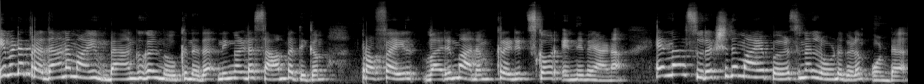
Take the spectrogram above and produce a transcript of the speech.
ഇവിടെ പ്രധാനമായും ബാങ്കുകൾ നോക്കുന്നത് നിങ്ങളുടെ സാമ്പത്തികം പ്രൊഫൈൽ വരുമാനം ക്രെഡിറ്റ് സ്കോർ എന്നിവയാണ്. എന്നാൽ സുരക്ഷിതമായ പേഴ്സണൽ ലോണുകളും ഉണ്ട്.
